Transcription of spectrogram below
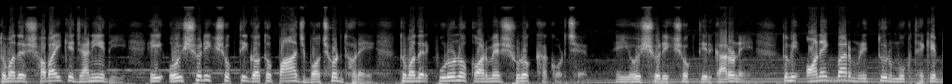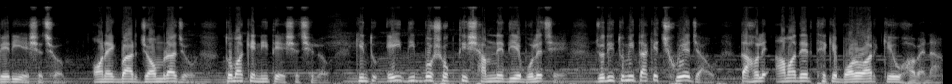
তোমাদের সবাইকে জানিয়ে দিই, এই ঐশ্বরিক শক্তি গত পাঁচ বছর ধরে তোমাদের পুরনো কর্মের সুরক্ষা করছে। এই ঐশ্বরিক শক্তির কারণে তুমি অনেকবার মৃত্যুর মুখ থেকে বেরিয়ে এসেছ। অনেকবার যমরাজও তোমাকে নিতে এসেছিল। কিন্তু এই দিব্য শক্তির সামনে দিয়ে বলেছে, যদি তুমি তাকে ছুঁয়ে যাও, তাহলে আমাদের থেকে বড় আর কেউ হবে না।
